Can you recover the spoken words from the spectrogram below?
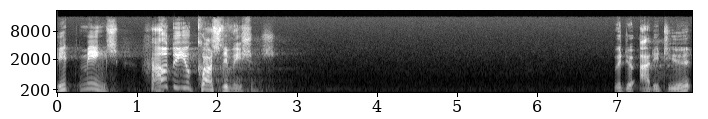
It means, how do you cause divisions? With your attitude,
